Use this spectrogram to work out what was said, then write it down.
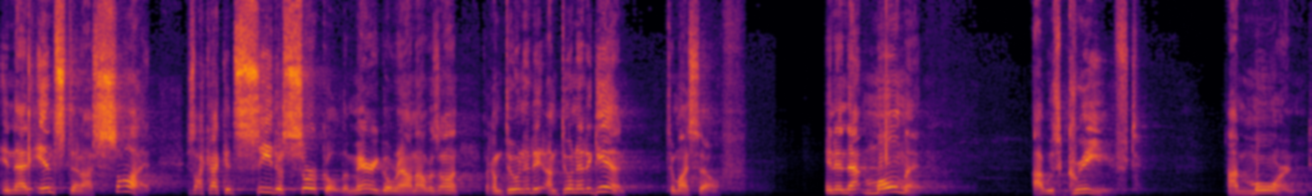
In that instant, I saw it. It's like I could see the circle, the merry-go-round I was on. Like I'm doing it, I'm doing it again to myself. And in that moment, I was grieved. I mourned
